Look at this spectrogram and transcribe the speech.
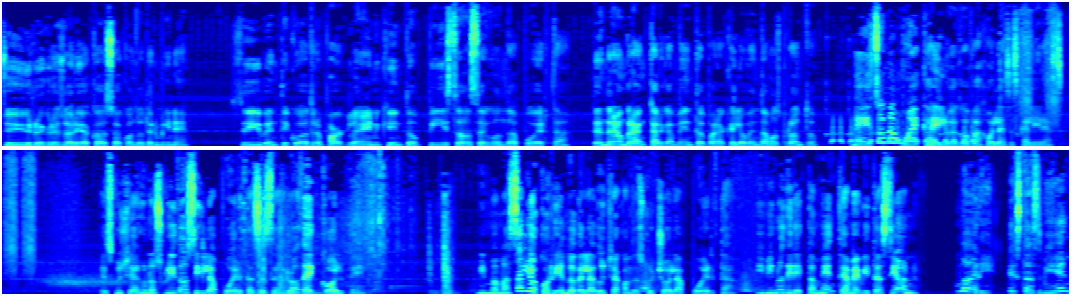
Sí, regresaré a casa cuando termine. Sí, 24 Park Lane, quinto piso, segunda puerta. Tendré un gran cargamento para que lo vendamos pronto. Me hizo una mueca y luego bajó las escaleras. Escuché algunos ruidos y la puerta se cerró de golpe. Mi mamá salió corriendo de la ducha cuando escuchó la puerta y vino directamente a mi habitación. Mari, ¿estás bien?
